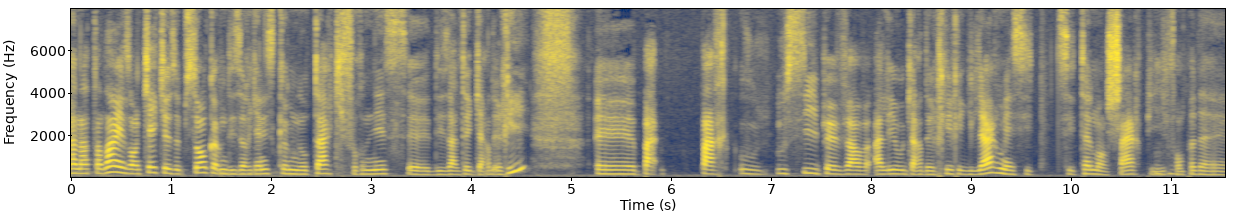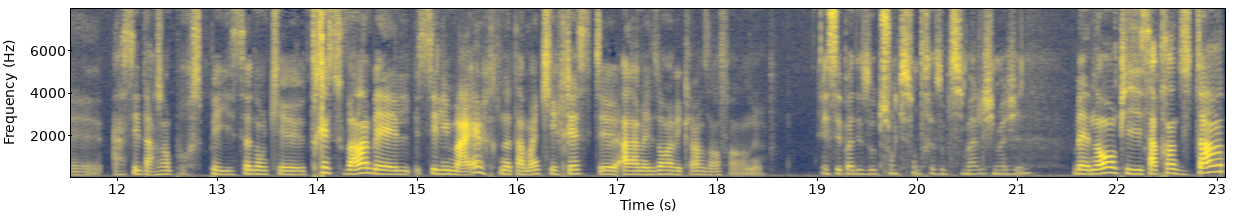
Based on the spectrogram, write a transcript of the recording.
Ben, en attendant, ils ont quelques options comme des organismes communautaires qui fournissent euh, des haltes de garderie. Euh, par, par- ou, aussi, ils peuvent aller aux garderies régulières, mais c'est tellement cher, puis ils Mhm. font pas de- assez d'argent pour se payer ça. Donc, euh, très souvent, ben, c'est les mères, notamment, qui restent à la maison avec leurs enfants. là. Et c'est pas des options qui sont très optimales, j'imagine? Ben non, puis ça prend du temps.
